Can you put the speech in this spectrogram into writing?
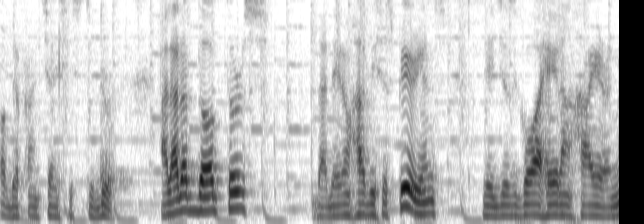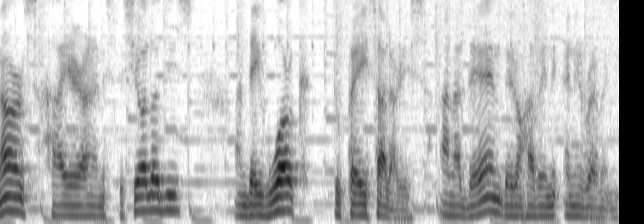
of the franchises to do. A lot of doctors that they don't have this experience, They just go ahead and hire a nurse, hire an anesthesiologist, and they work to pay salaries. And at the end, they don't have any, any revenue.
